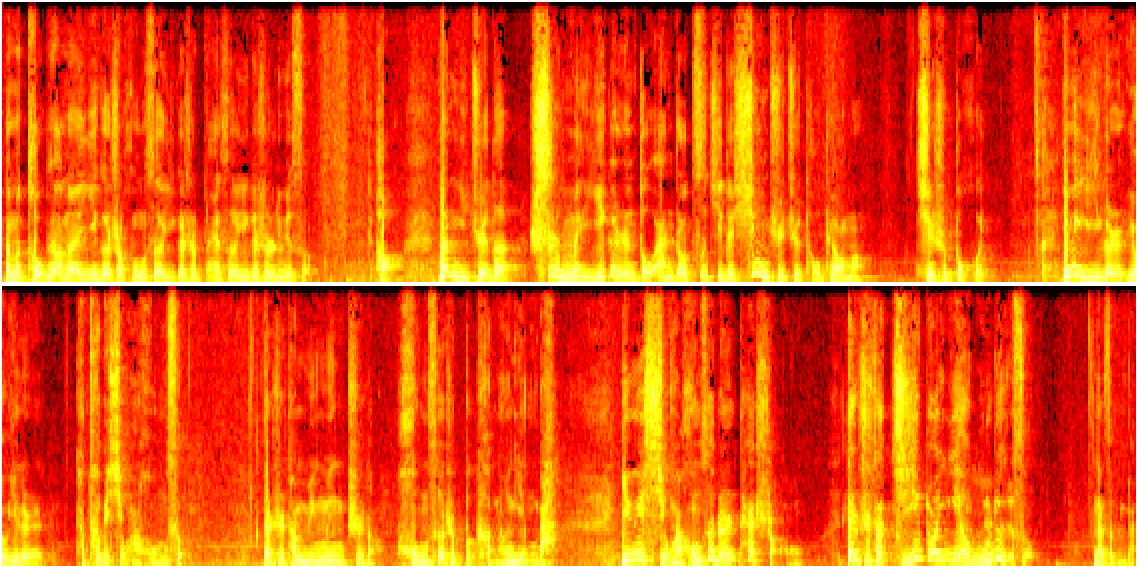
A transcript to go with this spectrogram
那么投票呢，一个是红色，一个是白色，一个是绿色。好，那你觉得是每一个人都按照自己的兴趣去投票吗？其实不会，因为一个人有一个人他特别喜欢红色，但是他明明知道红色是不可能赢的，因为喜欢红色的人太少，但是他极端厌恶绿色，那怎么办？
